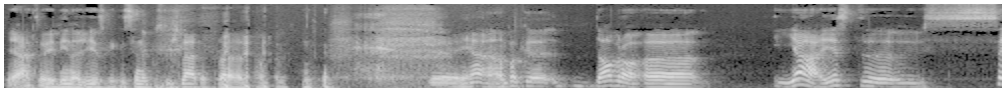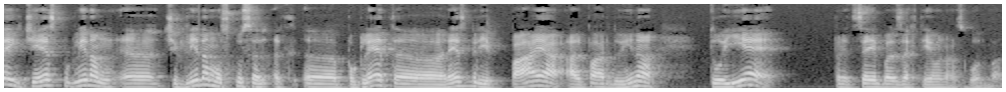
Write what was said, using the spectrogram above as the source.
Ja, to je edina ženska, ki se ne posluša. ampak, ja, ampak eh, dobro. Uh, ja, jaz, sej, če jaz pogledam, uh, če gledamo skozi uh, pogled uh, Raspberry Pi ali pa Arduino, to je precej bolj zahtevna zgodba.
